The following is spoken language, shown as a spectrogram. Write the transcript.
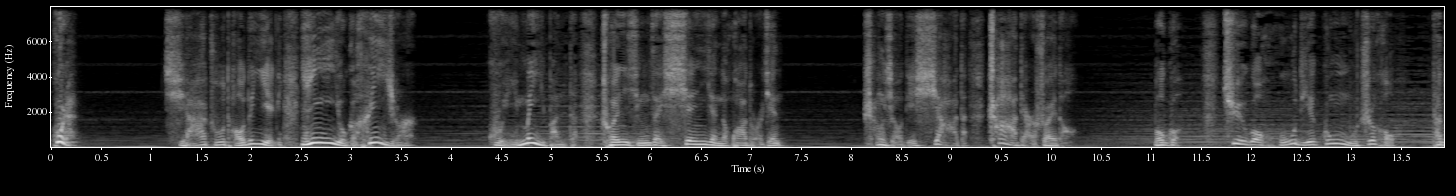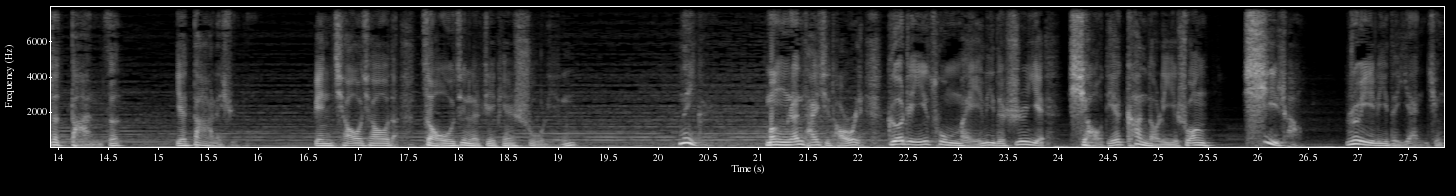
忽然，夹竹桃的叶里隐隐有个黑影儿，鬼魅般的穿行在鲜艳的花朵间。尚小蝶吓得差点摔倒，不过去过蝴蝶公墓之后，她的胆子也大了许多。便悄悄地走进了这片树林。那个人猛然抬起头来，隔着一簇美丽的枝叶，小蝶看到了一双细长、锐利的眼睛。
